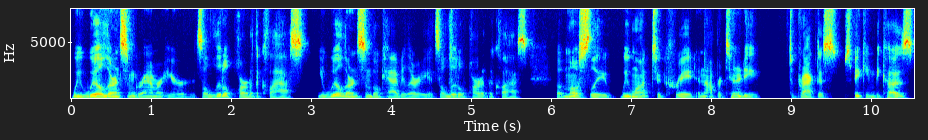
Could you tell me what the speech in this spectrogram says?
We will learn some grammar here. It's a little part of the class. You will learn some vocabulary. It's a little part of the class. But mostly, we want to create an opportunity to practice speaking because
